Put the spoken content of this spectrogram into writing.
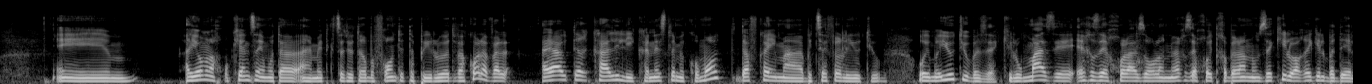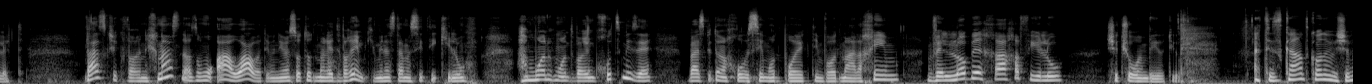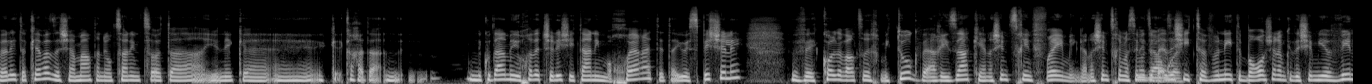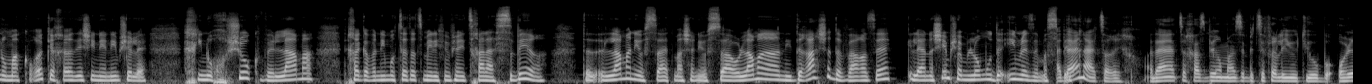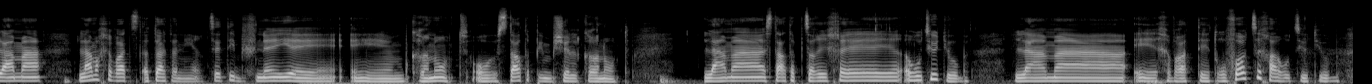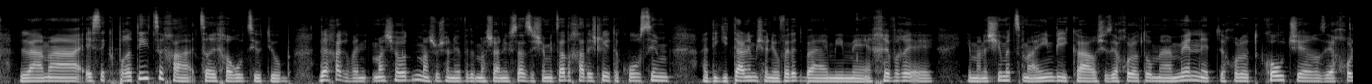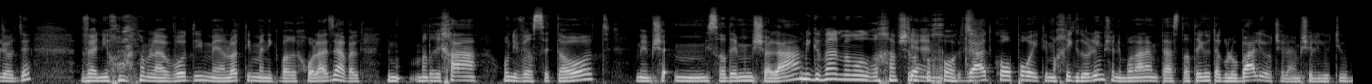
uh, היום אנחנו כן שמים אותה, האמת, קצת יותר בפרונט, את הפעילויות והכל, אבל היה יותר קל לי להיכנס למקומות דווקא עם הבית ספר ליוטיוב, או עם היוטיוב הזה, כאילו מה זה, איך זה יכול לעזור לנו, איך זה יכול להתחבר לנו, זה כאילו הרגל בדלת. ואז כשכבר נכנסנו, אז אמרו, אה, וואו, אתם יודעים לעשות עוד מלא דברים, כי מן הסתם עשיתי כאילו המון המון דברים חוץ מזה, ואז פתאום אנחנו עושים עוד פרויקטים ועוד מהלכים, ולא בהכרח אפילו שקשורים ביוטיוב. את הזכרת קודם, ושווה להתעכב על זה, שאמרת, אני רוצה למצוא את ה-unique, אה, אה, ככה את נקודה מיוחדת שלי שאיתה אני מוכרת את ה-USP שלי, וכל דבר צריך מיתוג ואריזה, כי אנשים צריכים framing, אנשים צריכים לשים את זה באיזושהי תבנית בראש שלהם כדי שהם יבינו מה קורה, כי אחרת יש עניינים של חינוך שוק ולמה. דרך אגב, אני מוצאת עצמי לפעמים שאני צריכה להסביר למה אני עושה את מה שאני עושה, או למה נדרש הדבר הזה לאנשים שהם לא מודעים לזה מספיק. עדיין היה צריך, עדיין היה צריך להסביר מה זה בית ספר ליוטיוב, או למה, למה חברת, את יודעת, אני הרציתי בפני אה, אה, קרנות, או סטארט-אפים של קרנות. למה סטארט-אפ צריך אה, ערוץ יוטיוב? למה אה, חברת אה, תרופות צריכה ערוץ יוטיוב? למה עסק פרטי צריכה, צריך ערוץ יוטיוב? דרך אגב, אני, מה שעוד משהו שאני עובדת, מה שאני עושה, זה שמצד אחד יש לי את הקורסים הדיגיטליים שאני עובדת בהם עם אה, חבר'ה, עם אנשים עצמאיים בעיקר, שזה יכול להיות או מאמנת, זה יכול להיות coacher, זה יכול להיות זה. ואני יכולה גם לעבוד עם, אני לא יודעת אם אני כבר יכולה זה, אבל עם מדריכה אוניברסיטאות, ממש, משרדי ממשלה. מגוון מאוד רחב של כן, לקוחות. ועד corporateים הכי גדולים, שאני בונה להם את האסטרטגיות הגלובליות שלהם של יוטיוב.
